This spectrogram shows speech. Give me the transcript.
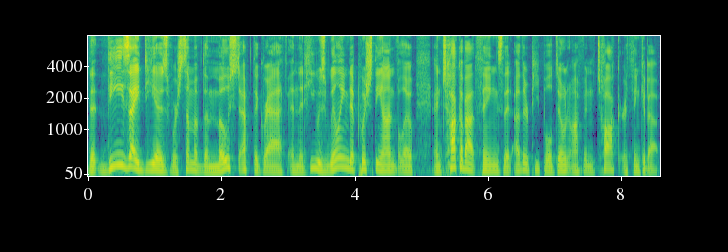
That these ideas were some of the most up the graph, and that he was willing to push the envelope and talk about things that other people don't often talk or think about.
